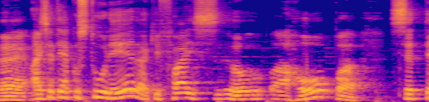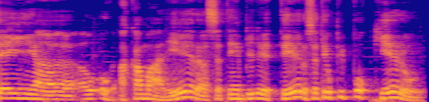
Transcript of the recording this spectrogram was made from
É, aí você tem a costureira que faz a roupa, você tem a, a, a camareira, você tem o bilheteiro, você tem o pipoqueiro.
